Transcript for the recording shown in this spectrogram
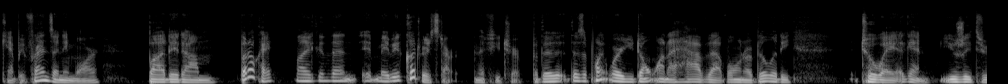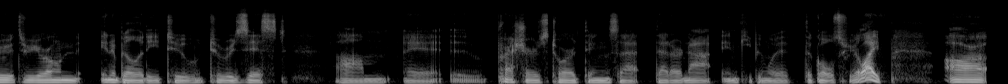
can't be friends anymore? But it um, but okay, like then it maybe it could restart in the future. But there, there's a point where you don't want to have that vulnerability to a way again, usually through through your own inability to to resist um, uh, pressures toward things that, that are not in keeping with the goals for your life, uh,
